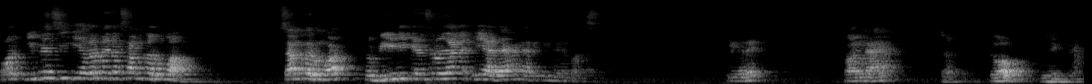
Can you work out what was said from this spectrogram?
और यू कैन सी कि अगर मैं इसका सम करूँगा सम करूँगा तो डी डी कैंसिल हो जाएगा ए आ जाएगा डायरेक्टली मेरे पास। क्लियर है? समझ में आया? चलो तो अब लिखते हैं।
